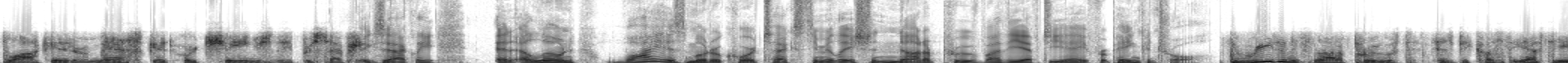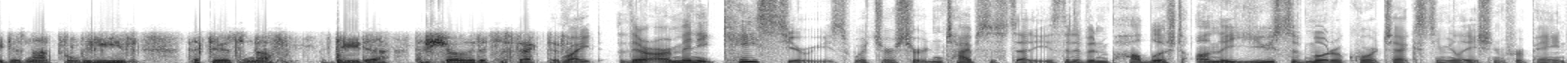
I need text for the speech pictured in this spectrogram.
block it or mask it or change the perception. Exactly. And Alon, why is motor cortex stimulation not approved by the FDA for pain control? The reason it's not approved is because the FDA does not believe that there's enough data to show that it's effective. Right. There are many case series, which are certain types of studies that have been published on the use of motor cortex stimulation for pain,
